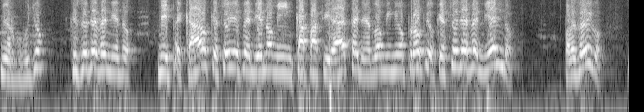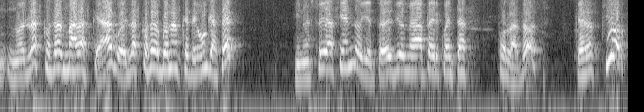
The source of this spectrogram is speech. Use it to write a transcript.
¿Mi orgullo? ¿Qué estoy defendiendo? mi pecado, que estoy defendiendo mi incapacidad de tener dominio propio, que estoy defendiendo. Por eso digo, no es las cosas malas que hago, es las cosas buenas que tengo que hacer. Y no estoy haciendo, y entonces Dios me va a pedir cuentas por las dos, que es peor.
